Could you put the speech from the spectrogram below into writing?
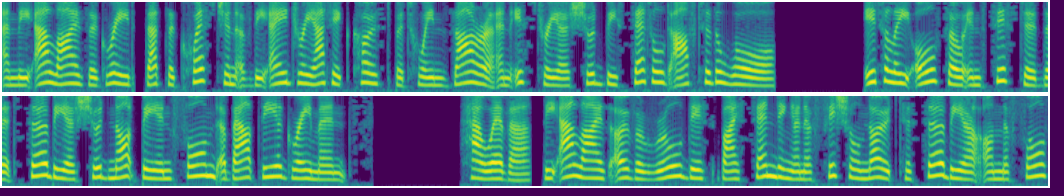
and the Allies agreed, that the question of the Adriatic coast between Zara and Istria should be settled after the war. Italy also insisted that Serbia should not be informed about the agreements. However, the Allies overruled this by sending an official note to Serbia on 4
